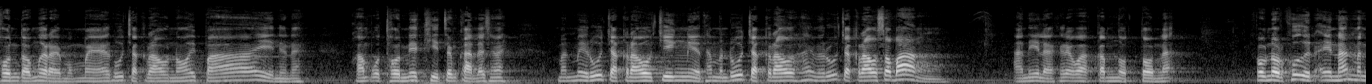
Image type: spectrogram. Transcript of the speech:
ทนต่อเมื่อไหร่หมอแม้รู้จักเราน้อยไปเนี่ยนะ ความอดทนเนี่ยขีดจำกัดแล้วใช่ไหมมันไม่รู้จักเราจริงเนี่ยถ้ามันรู้จักเราให้มันรู้จักเราซะบ้าง อันนี้แหละเขาเรียกว่ากำหนดตนละกำหนดผู้อื่นไอ้นั้นมัน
